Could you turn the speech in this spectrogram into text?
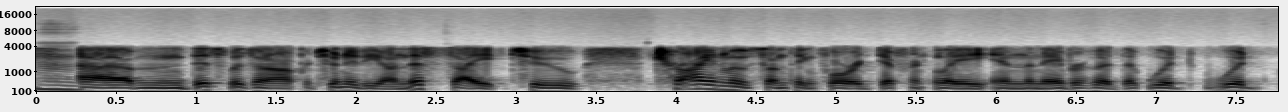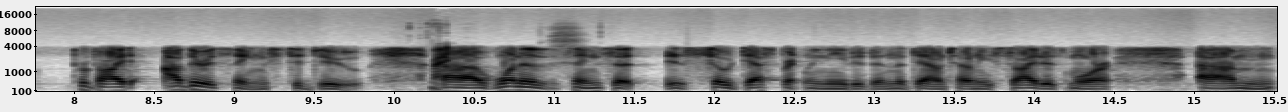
mm. um, this was an opportunity on this site to try and move something forward differently in the neighborhood that would, would provide other things to do. Right. Uh, one of the things that is so desperately needed in the downtown east side is more um,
